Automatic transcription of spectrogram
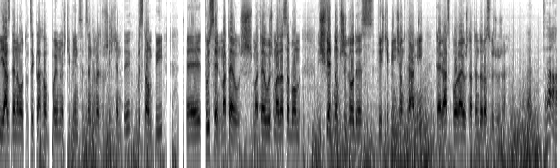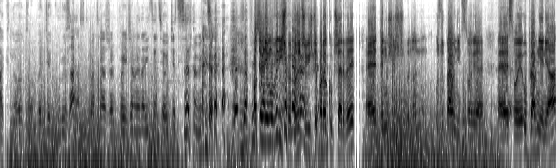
jazdę na motocyklach o pojemności 500 cm3 wystąpi e, Twój syn Mateusz. Mateusz ma za sobą świetną przygodę z 250-kami, teraz pora już na ten dorosły żużel. E, tak, no to będzie kuriozalna sytuacja, że pojedziemy na licencję ojciec z synem, więc O tym nie mówiliśmy, bo rzeczywiście po roku przerwy e, Ty musisz no, uzupełnić swoje, e, swoje uprawnienia.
